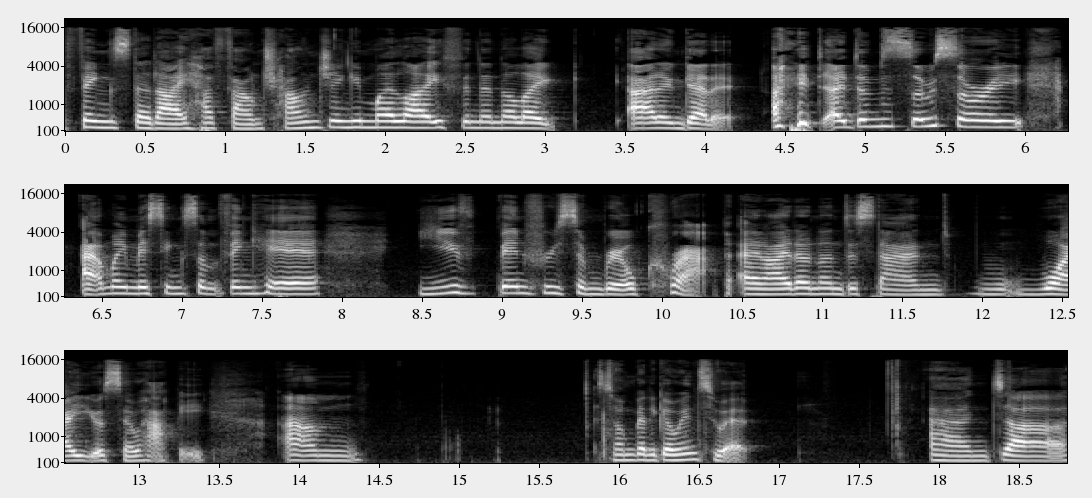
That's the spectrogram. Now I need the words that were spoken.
things that I have found challenging in my life. And then they're like, I don't get it. I, I'm so sorry. Am I missing something here? You've been through some real crap, and I don't understand why you're so happy. Um, so I'm going to go into it. And uh,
